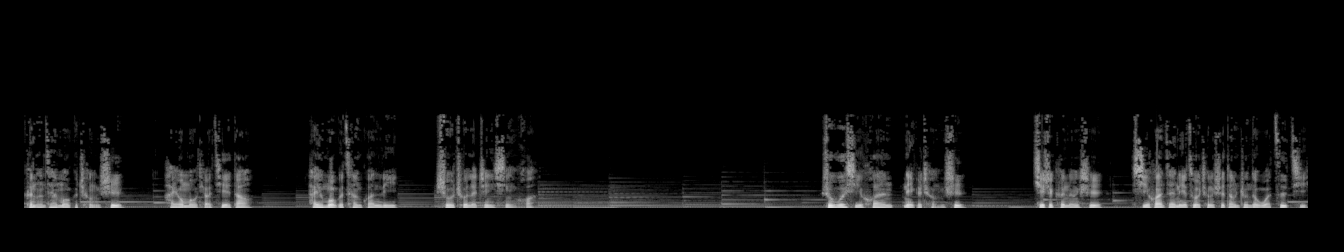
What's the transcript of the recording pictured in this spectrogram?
可能在某个城市，还有某条街道，还有某个餐馆里，说出了真心话。说我喜欢哪个城市，其实可能是喜欢在哪座城市当中的我自己。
